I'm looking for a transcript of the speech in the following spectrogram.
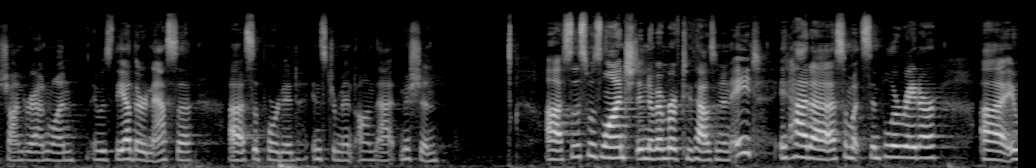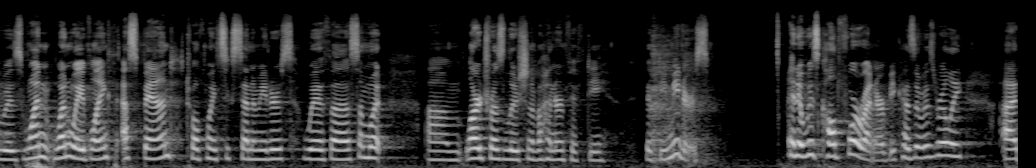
Chandrayaan-1. It was the other NASA-supported instrument on that mission. So this was launched in November of 2008. It had a somewhat simpler radar. It was one, one wavelength, S-band, 12.6 centimeters, with a somewhat um, large resolution of 150 50 meters. And it was called Forerunner because it was really a,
